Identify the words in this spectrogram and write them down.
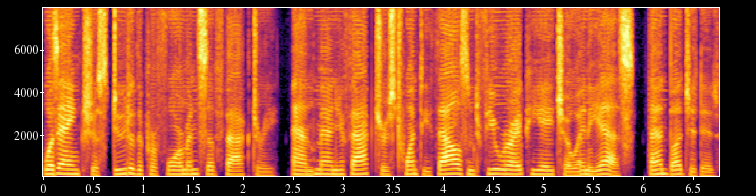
was anxious due to the performance of factory and manufactures 20,000 fewer IPHONES than budgeted.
